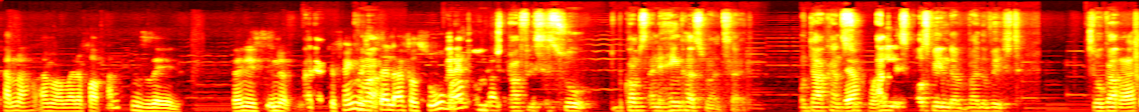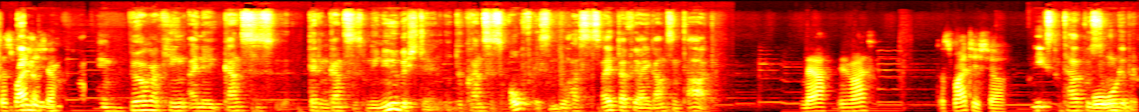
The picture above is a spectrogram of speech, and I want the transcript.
kann noch einmal meine Verwandten sehen. Wenn ich es in der Gefängniszelle einfach so Bei der mache, Todesstrafe ist es so, du bekommst eine Henkersmahlzeit. Und da kannst Ja, du alles auswählen, da- weil du willst. Sogar Ja, das Digga, ich ja. du kannst im Burger King eine ganzes, deren ganzes Menü bestellen und du kannst es aufessen. Du hast Zeit dafür einen ganzen Tag. Ja, ich weiß. Das meinte ich ja. Am nächsten Tag wirst du Und- umgebracht.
